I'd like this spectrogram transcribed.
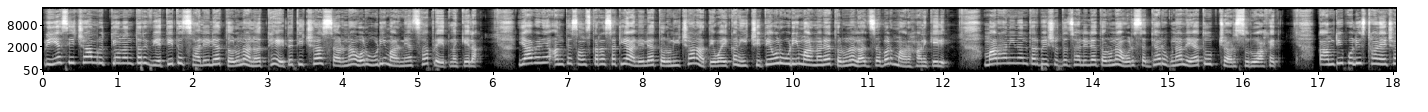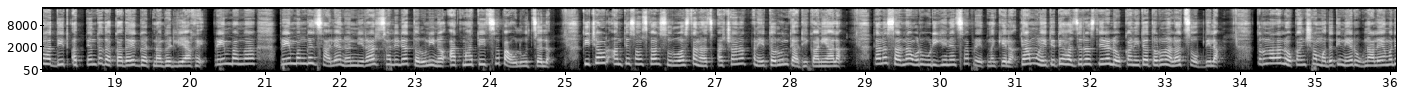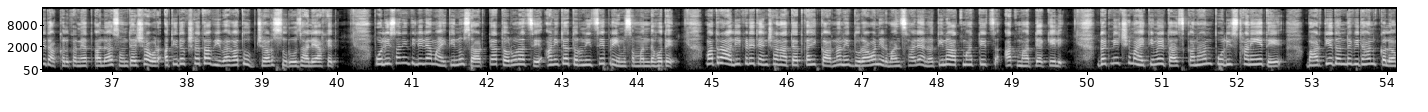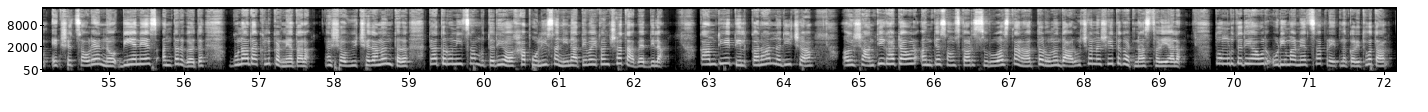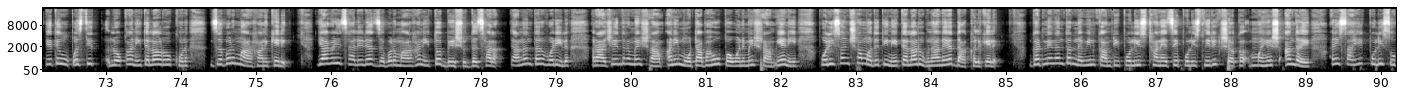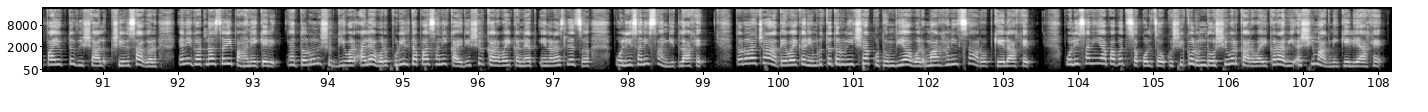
प्रियसीच्या मृत्यूनंतर व्यतीत झालेल्या तरुणानं थेट तिच्या सरणावर उडी मारण्याचा प्रयत्न केला. यावेळी अंत्यसंस्कारासाठी आलेल्या तरुणीच्या नातेवाईकांनी चितेवर उडी मारणाऱ्या तरुणाला जबर मारहाण केली. मारहाणीनंतर बेशुद्ध झालेल्या तरुणावर सध्या रुग्णालयात उपचार सुरू आहेत. कामठी पोलीस ठाण्याच्या हद्दीत अत्यंत धक्कादायक घटना घडली आहे. प्रेमभंगा प्रेमभंग झाल्यानं निराश झालेल्या तरुणीनं आत्महत्येचं पाऊल उचललं. तिच्यावर अंत्यसंस्कार सुरू असतानाच अचानकपणे तरुण त्या ठिकाणी आला. त्यानं सरणावर उडी घेण्याचा प्रयत्न केला. त्यामुळे तिथे हजर असलेल्या लोकांनी त्या तरुणाला चोप दिला. तरुणाला लोकांच्या मदतीने रुग्णालयामध्ये दाखल करण्यात आलं असून त्याच्यावर अतिदक्षता विभागात उपचार सुरू झाले आहेत. पोलिसांनी दिलेल्या माहितीनुसार त्या तरुणाचे आणि त्या तरुणीचे प्रेमसंबंध होते. मात्र अलीकडे त्यांच्या नात्यात काही कारणाने दुरावा निर्माण झाल्यानं तिनं आत्महत्येच आत्महत्या केली. घटनेची माहिती मिळताच कन्हान पोलीस ठाणे येथे भारतीय दंडविधान कलम एकशे चौऱ्याण्णव बी एन एस अंतर्गत गुन्हा दाखल करण्यात आला. शवविच्छेदानंतर त्या तरुणीचा मृतदेह हा पोलिसांनी नातेवाईकांच्या ताब्यात दिला. कामठी येथील कन्हान नदीच्या शांती घाटावर अंत्यसंस्कार सुरू असताना तरुण दारूच्या नशेत घटनास्थळी आला. तो मृतदेहावर उडी मारण्याचा प्रयत्न करीत होता. तेथे उपस्थित लोकांनी त्याला रोखून जबर मारहाण केली. यावेळी केलेल्या जबर मारहाणी तो बेशुद्ध झाला. त्यानंतर वडील राजेंद्र मेश्राम आणि मोठा भाऊ पवन मेश्राम यांनी पोलिसांच्या मदतीने त्याला रुग्णालयात दाखल केले. घटनेनंतर नवीन कामठी पोलीस ठाण्याचे पोलीस निरीक्षक महेश आंधळे आणि सहाय्यक पोलीस उपायुक्त विशाल क्षीरसागर यांनी घटनास्थळी पाहणी केली. तरुण शुद्धीवर आल्यावर पुढील तपास आणि कायदेशीर कारवाई करण्यात येणार असल्याचं पोलिसांनी सांगितलं आहे. तरुणाच्या नातेवाईकांनी मृत तरुणीच्या कुटुंबियावर मारहाणीचा आरोप केला आहे. पोलिसांनी याबाबत सखोल चौकशी करून दोषीवर कारवाई करावी अशी मागणी केली आहे.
